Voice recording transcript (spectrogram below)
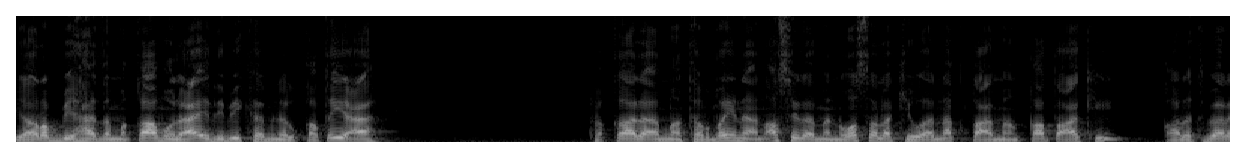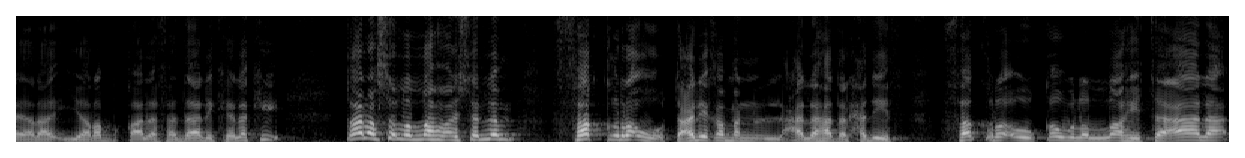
يا ربي هذا مقام العائذ بك من القطيعة. فقال أما ترضين أن أصل من وصلك وأن أقطع من قطعك؟ قالت بلى يا رب قال فذلك لك قال صلى الله عليه وسلم فاقرأوا. تعليقا من على هذا الحديث. فاقرأوا قول الله تعالى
